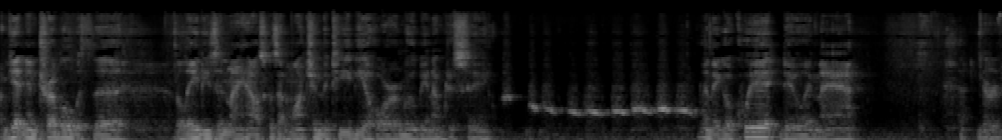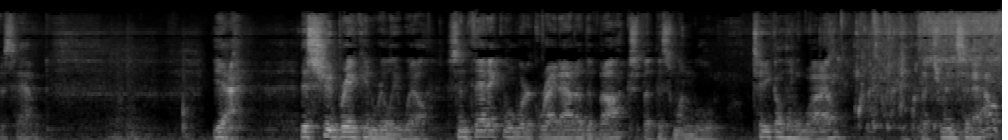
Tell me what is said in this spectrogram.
I'm getting in trouble with the, the ladies in my house because I'm watching the TV, a horror movie, and I'm just sitting. And they go, quit doing that. Nervous habit. Yeah, this should break in really well. Synthetic will work right out of the box, but this one will take a little while. Let's rinse it out.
